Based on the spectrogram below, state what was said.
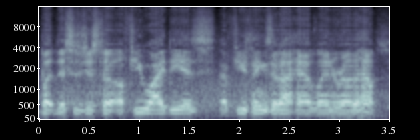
but this is just a, a few ideas, a few things that I have laying around the house.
